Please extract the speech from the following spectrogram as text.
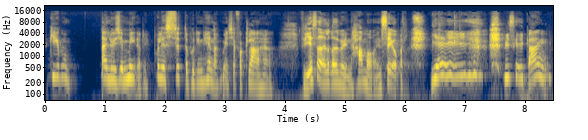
Så kigger på ham. Nej, Louise, jeg mener det. Prøv lige at sætte dig på dine hænder, mens jeg forklarer her. Fordi jeg sad allerede med en hammer og en sav og bare, yay, vi skal i gang.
